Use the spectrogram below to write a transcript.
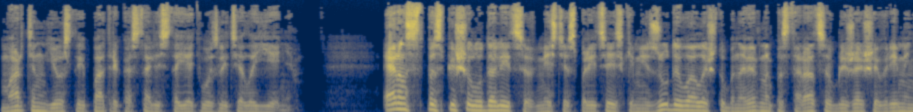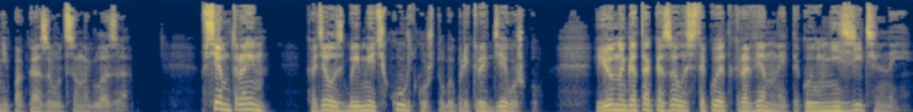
Мартин, Йоста и Патрик остались стоять возле тела Йени. Эрнст поспешил удалиться вместе с полицейскими из Удывалы, чтобы, наверное, постараться в ближайшее время не показываться на глаза. Всем троим хотелось бы иметь куртку, чтобы прикрыть девушку. Ее нагота казалась такой откровенной, такой унизительной.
